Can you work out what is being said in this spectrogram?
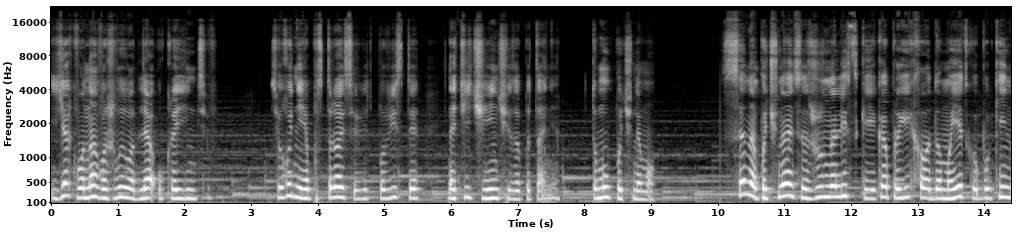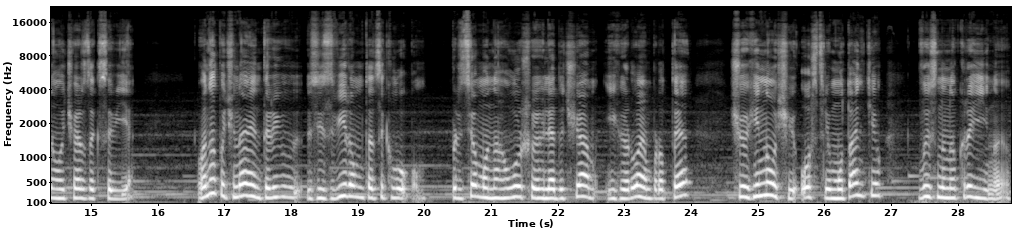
І як вона важлива для українців. Сьогодні я постараюся відповісти на ті чи інші запитання. Тому почнемо. Сцена починається з журналістки, яка приїхала до маєтку покійного Чарльза Ксав'є. Вона починає інтерв'ю зі звіром та циклопом, при цьому наголошує глядачам і героям про те, що гіноші острів мутантів визнано країною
